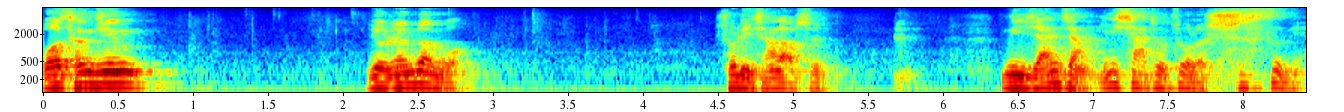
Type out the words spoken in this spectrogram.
我曾经有人问我，说李强老师。你演讲一下就做了十四年，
